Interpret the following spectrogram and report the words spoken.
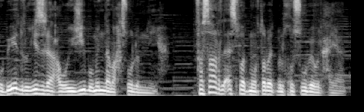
وبيقدروا يزرعوا ويجيبوا منها محصول منيح. فصار الأسود مرتبط بالخصوبة والحياة.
